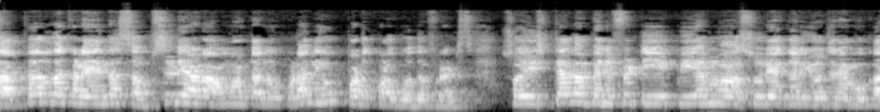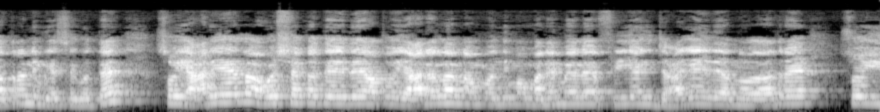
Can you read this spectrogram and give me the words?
ಸರ್ಕಾರದ ಕಡೆಯಿಂದ ಸಬ್ಸಿಡಿ ಹಣ ಅಮೌಂಟ್ ಅನ್ನು ಕೂಡ ನೀವು ಪಡ್ಕೊಳ್ಬಹುದು ಫ್ರೆಂಡ್ಸ್ ಸೊ ಇಷ್ಟೆಲ್ಲ ಬೆನಿಫಿಟ್ ಈ ಪಿ ಎಂ ಸೂರ್ಯಗರ್ ಯೋಜನೆ ಮುಖಾಂತರ ನಿಮಗೆ ಸಿಗುತ್ತೆ. ಸೊ ಯಾರೆಲ್ಲ ಅವಶ್ಯಕತೆ ಇದೆ ಅಥವಾ ಯಾರೆಲ್ಲ ನಮ್ಮ, ನಿಮ್ಮ ಮನೆ ಮೇಲೆ ಫ್ರೀಯಾಗಿ ಜಾಗ ಇದೆ ಅನ್ನೋದಾದ್ರೆ ಸೊ ಈ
